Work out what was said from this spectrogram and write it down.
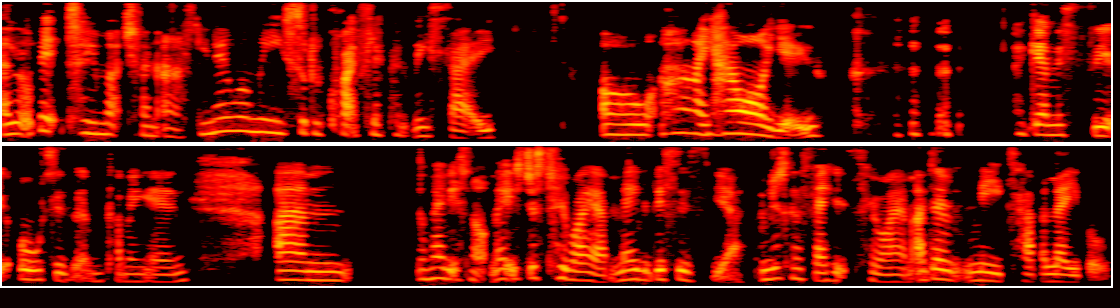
a little bit too much of an ask. You know, when we sort of quite flippantly say, Oh, hi, how are you? Again, this is the autism coming in. Um, or maybe it's not, maybe it's just who I am. Maybe this is, yeah, I'm just going to say it's who I am. I don't need to have a label,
